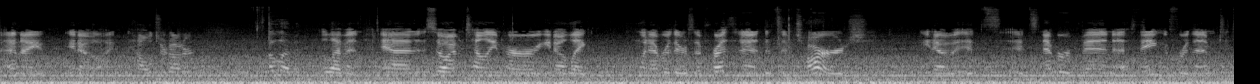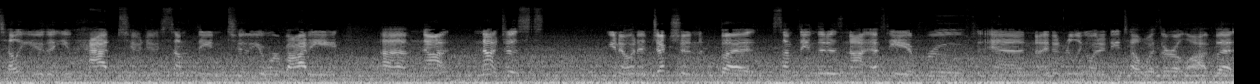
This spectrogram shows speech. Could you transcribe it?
And I, you know, I, how old's your daughter? 11. 11 and so i'm telling her you know like whenever there's a president that's in charge you know it's it's never been a thing for them to tell you that you had to do something to your body. Um, not not just you know an injection but something that is not fda approved and i didn't really go into detail with her a lot but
